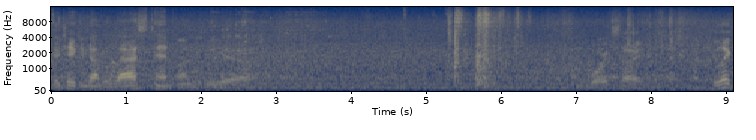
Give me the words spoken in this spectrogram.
They're taking down the last tent on the uh, board side. You like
